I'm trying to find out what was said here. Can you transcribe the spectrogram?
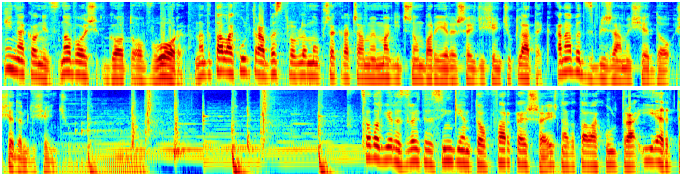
I na koniec nowość God of War. Na detalach Ultra bez problemu przekraczamy magiczną barierę 60 klatek, a nawet zbliżamy się do 70. Co do gier z ray tracingiem, to Far Cry 6 na detalach Ultra i RT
